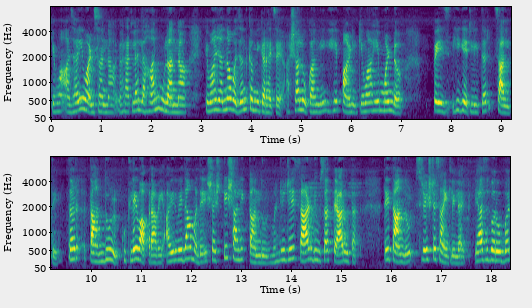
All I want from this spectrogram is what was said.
किंवा आजारी माणसांना घरातल्या लहान मुलांना किंवा ज्यांना वजन कमी करायचं आहे अशा लोकांनी हे पाणी किंवा हे मंड पेज ही घेतली तर चालते. तर तांदूळ कुठले वापरावे? आयुर्वेदामध्ये षष्टीशालिक तांदूळ म्हणजे जे साठ दिवसात तयार होतात. ते तांदूळ श्रेष्ठ सांगितलेले आहेत. याचबरोबर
